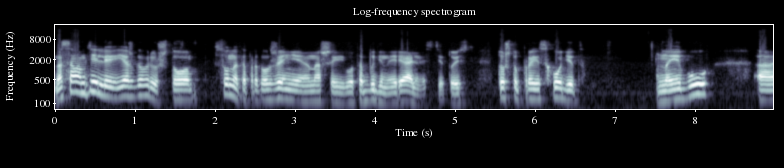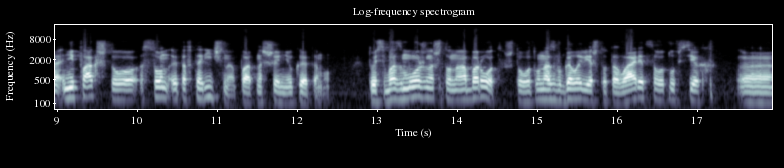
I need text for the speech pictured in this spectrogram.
На самом деле, я же говорю, что сон это продолжение нашей вот обыденной реальности. То есть то, что происходит наяву, а, не факт, что сон это вторично по отношению к этому. То есть возможно, что наоборот, что вот у нас в голове что-то варится, вот у всех, э,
